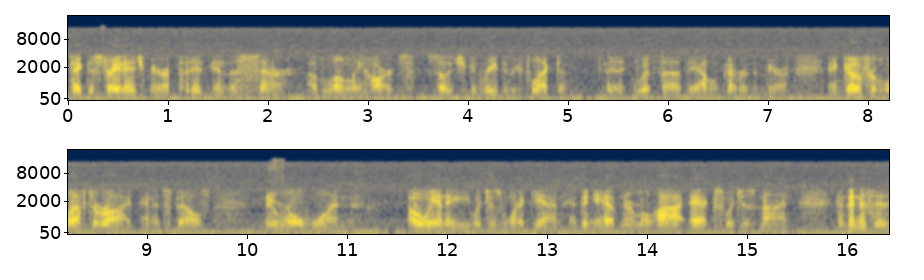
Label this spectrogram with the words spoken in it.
Take the straight edge mirror, put it in the center of Lonely Hearts so that you can read the reflectant with uh, the album cover in the mirror, and go from left to right, and it spells numeral 1, O-N-E, which is 1 again, and then you have numeral I-X, which is 9, and then it says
